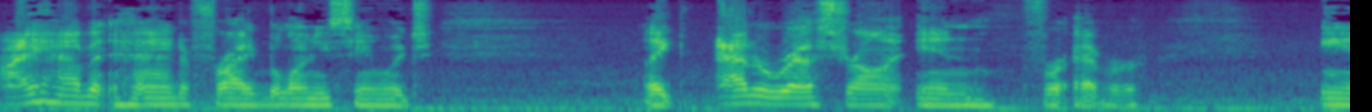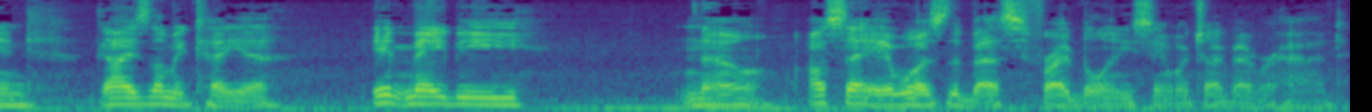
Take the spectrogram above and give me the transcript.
I haven't had a fried bologna sandwich like at a restaurant in forever. And guys, let me tell you, it may be No, I'll say it was the best fried bologna sandwich I've ever had.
